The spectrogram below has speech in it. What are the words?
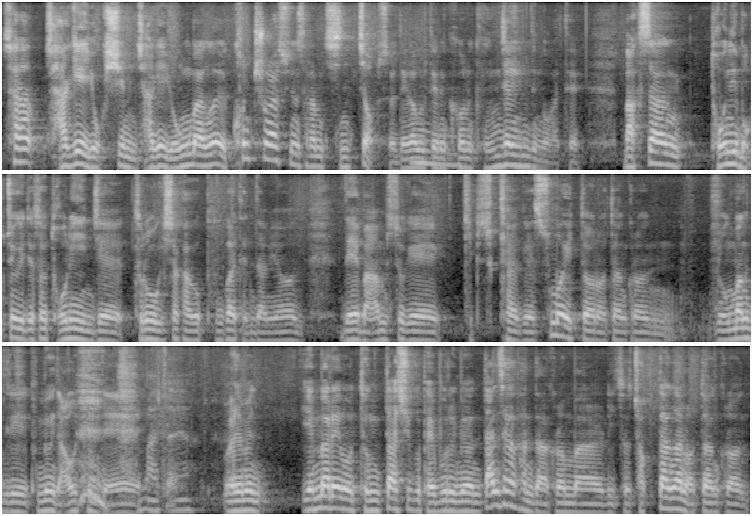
사람 자기의 욕심, 자기의 욕망을 컨트롤할 수 있는 사람은 진짜 없어요. 내가 볼 때는 그거는 굉장히 힘든 것 같아. 막상 돈이 목적이 돼서 돈이 이제 들어오기 시작하고 부가 된다면 내 마음 속에 깊숙하게 숨어 있던 어떤 그런 욕망들이 분명히 나올 텐데 맞아요. 왜냐면 옛말에 뭐 등 따시고 배부르면 딴 생각한다 그런 말이 있어서 적당한 어떠한 그런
